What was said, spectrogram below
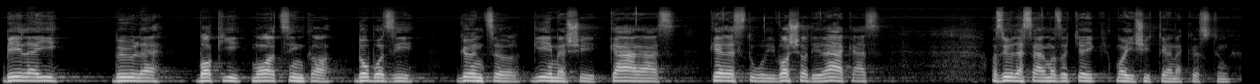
Bélei, Bőle, Baki, Marcinka, Dobozi, Göncöl, Gémesi, Kárász, Keresztúri, Vasadi, Rákász, az ő leszármazottjaik ma is itt élnek köztünk.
